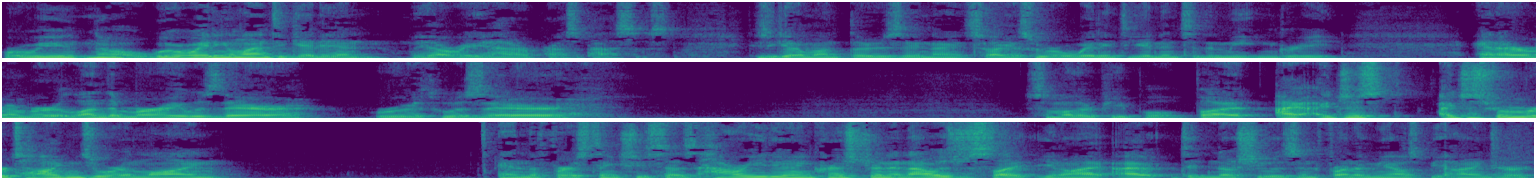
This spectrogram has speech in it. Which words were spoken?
Were we? No, we were waiting in line to get in. We already had our press passes because you get them on Thursday night. So I guess we were waiting to get into the meet and greet. And I remember Linda Murray was there. Ruth was there. Some other people. But I, I just, I just remember talking to her in line and the first thing she says, how are you doing, Christian? And I was just like, you know, I, I didn't know she was in front of me. I was behind her.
